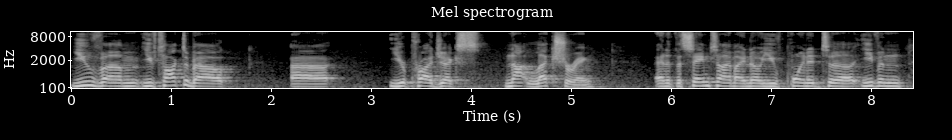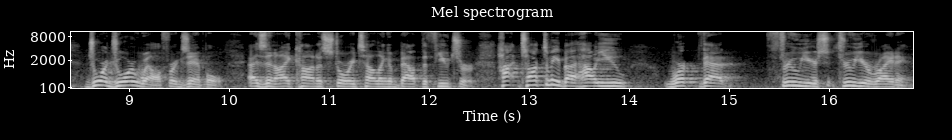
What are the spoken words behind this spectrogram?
You've um, you've talked about uh, your projects not lecturing And at the same time, I know you've pointed to even George Orwell, for example, as an icon of storytelling about the future. How, talk to me about how you work that through your, through your writing.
